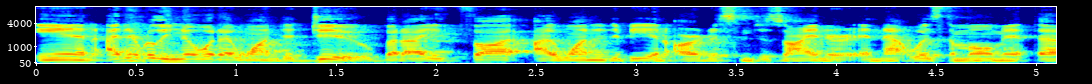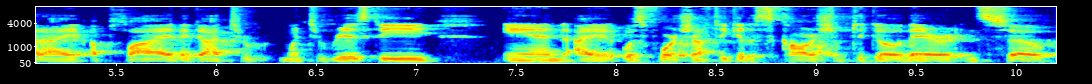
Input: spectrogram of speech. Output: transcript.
And I didn't really know what I wanted to do, but I thought I wanted to be an artist and designer. And that was the moment that I applied. I got to went to RISD, and I was fortunate enough to get a scholarship to go there. And so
